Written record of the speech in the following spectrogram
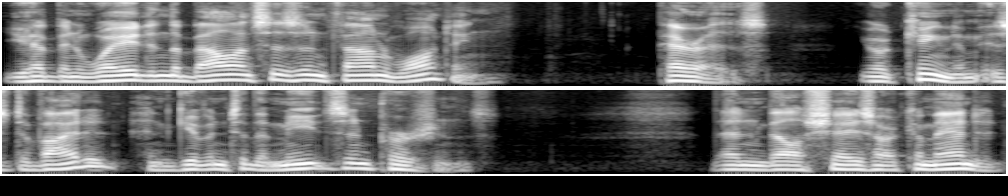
you have been weighed in the balances and found wanting. Peres, your kingdom is divided and given to the Medes and Persians. Then Belshazzar commanded,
